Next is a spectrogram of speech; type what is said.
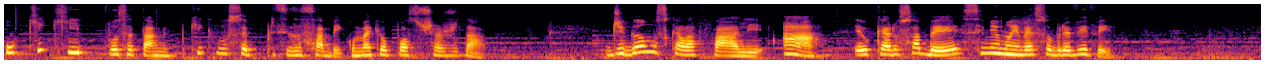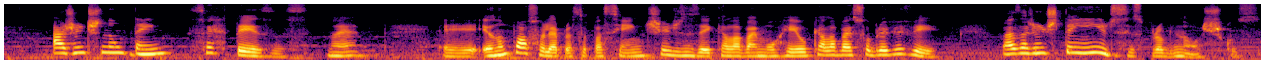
O que, que você tá, o que, que você precisa saber? Como é que eu posso te ajudar? Digamos que ela fale: Ah, eu quero saber se minha mãe vai sobreviver. A gente não tem certezas, né? É, eu não posso olhar para essa paciente e dizer que ela vai morrer ou que ela vai sobreviver, mas a gente tem índices prognósticos.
